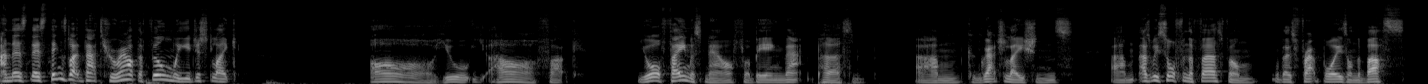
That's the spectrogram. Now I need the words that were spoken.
And there's there's things like that throughout the film where you're just like, "Oh, you, oh fuck." You're famous now for being that person. Um, congratulations. Um, as we saw from the first film, those frat boys on the bus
